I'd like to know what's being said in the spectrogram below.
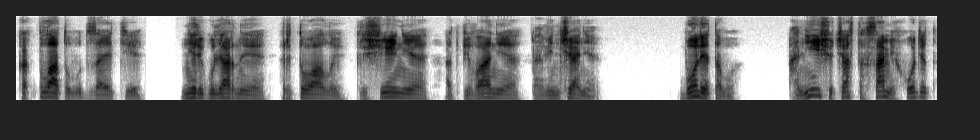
как плату вот за эти нерегулярные ритуалы крещения, отпевания, венчания. Более того, они еще часто сами ходят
